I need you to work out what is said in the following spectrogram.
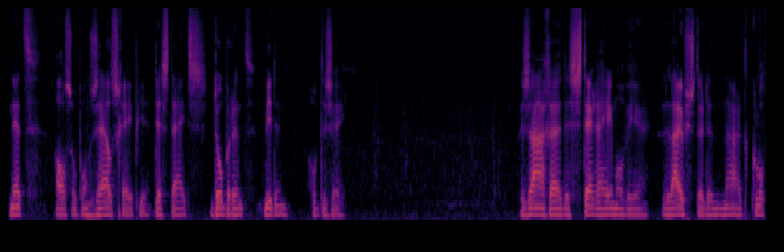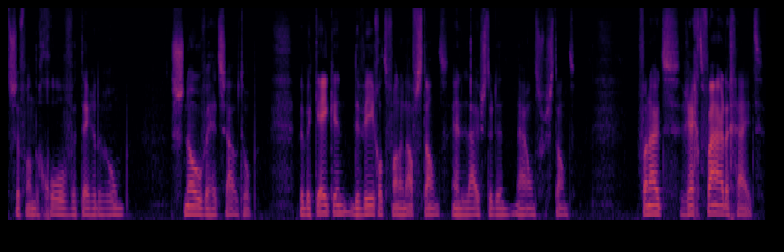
Net als op ons zeilscheepje destijds dobberend midden op de zee. We zagen de sterrenhemel weer, luisterden naar het klotsen van de golven tegen de romp, snoven het zout op. We bekeken de wereld van een afstand en luisterden naar ons verstand. Vanuit rechtvaardigheid,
